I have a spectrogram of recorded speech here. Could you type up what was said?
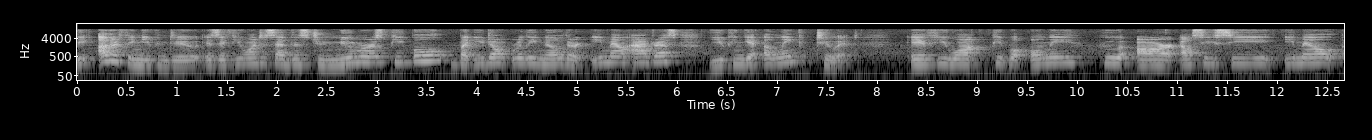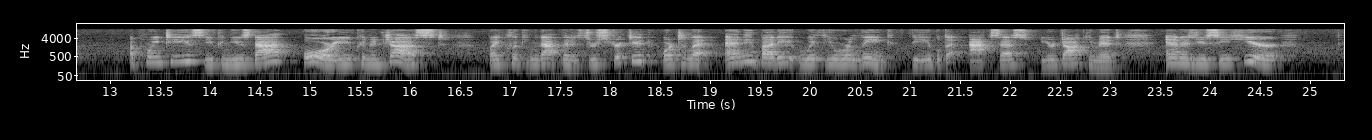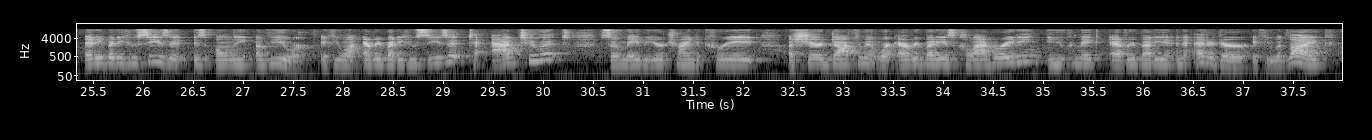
The other thing you can do is if you want to send this to numerous people, but you don't really know their email address, you can get a link to it. If you want people only who are LCC email appointees, you can use that, or you can adjust by clicking that that it's restricted or to let anybody with your link be able to access your document And as you see here, anybody who sees it is only a viewer. If you want everybody who sees it to add to it, so maybe you're trying to create a shared document where everybody is collaborating, you can make everybody an editor if you would like,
